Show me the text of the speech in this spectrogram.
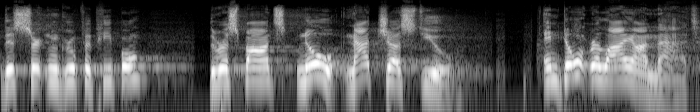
this certain group of people? The response, No, not just you. And don't rely on that.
